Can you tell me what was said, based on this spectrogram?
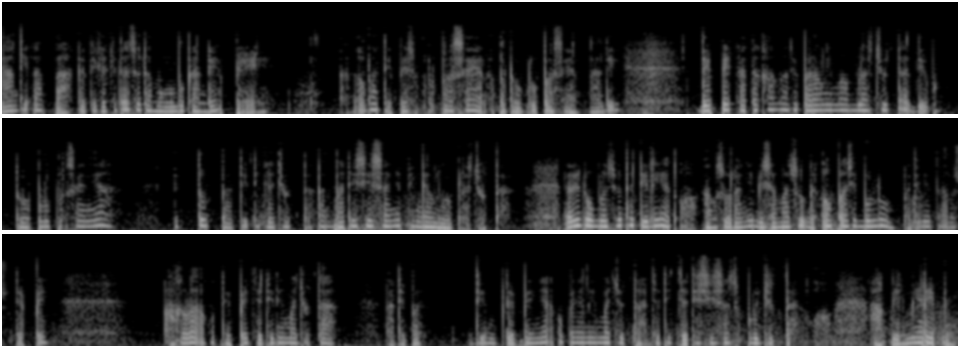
nanti apa? Ketika kita sudah mengumpulkan DP anggaplah DP 10% apa 20% nanti DP katakanlah di barang 15 juta di 20 persennya itu berarti 3 juta kan? Berarti sisanya tinggal 12 juta. Nanti 12 juta dilihat oh angsurannya bisa masuk nggak? Oh masih belum. Berarti kita harus DP akhirnya aku DP jadi 5 juta. Nanti di DP nya aku pengen 5 juta jadi jadi sisa 10 juta. Oh hampir mirip nih.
